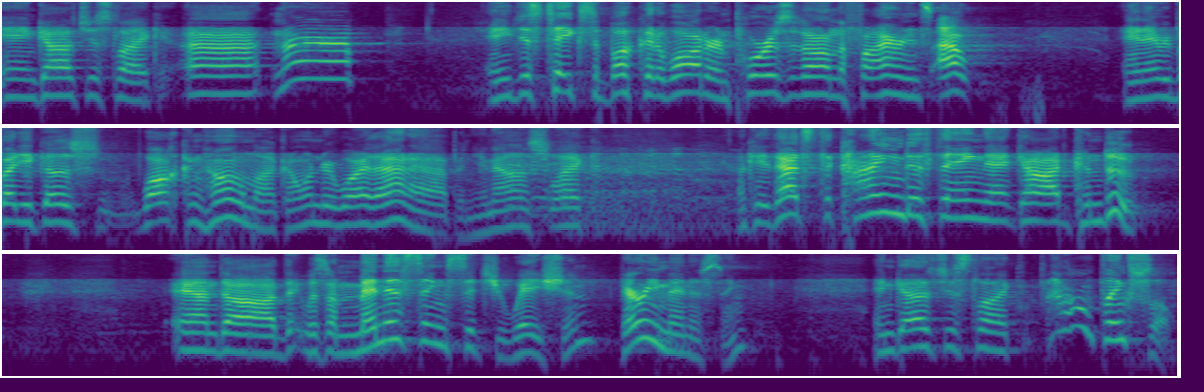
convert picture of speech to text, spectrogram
And God's just like, uh, nah. And he just takes a bucket of water and pours it on the fire and it's out and everybody goes walking home like, I wonder why that happened. You know, it's like, okay, that's the kind of thing that God can do. And uh, it was a menacing situation, very menacing. And God's just like, I don't think so.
